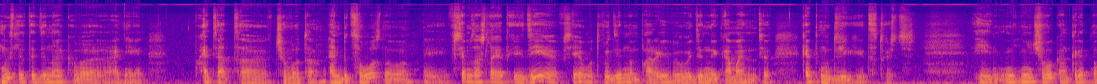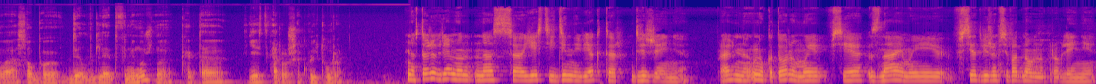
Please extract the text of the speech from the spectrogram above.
мыслят одинаково, они хотят э, чего-то амбициозного. И всем зашла эта идея, все вот в едином порыве, в единой команде к этому двигается. То есть и ничего конкретного особо делать для этого не нужно, когда есть хорошая культура. Но в то же время у нас э, есть единый вектор движения, правильно? Ну, который мы все знаем и все движемся в одном направлении.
